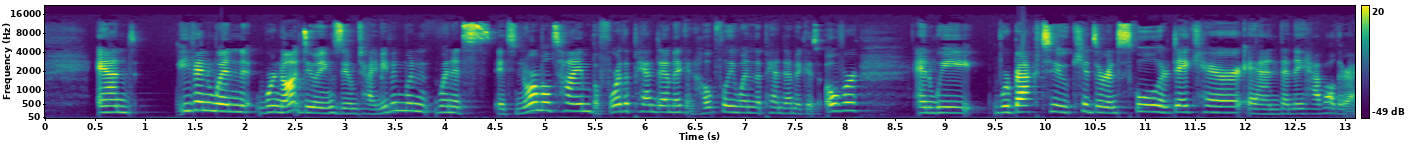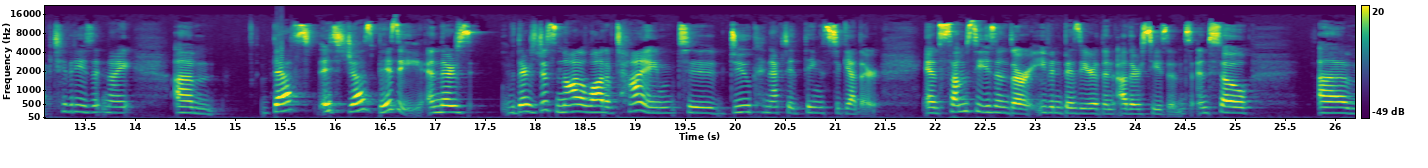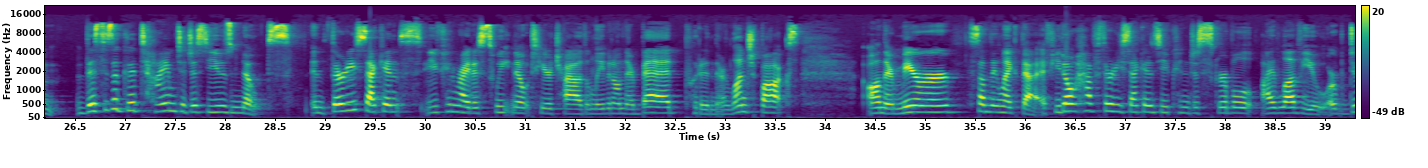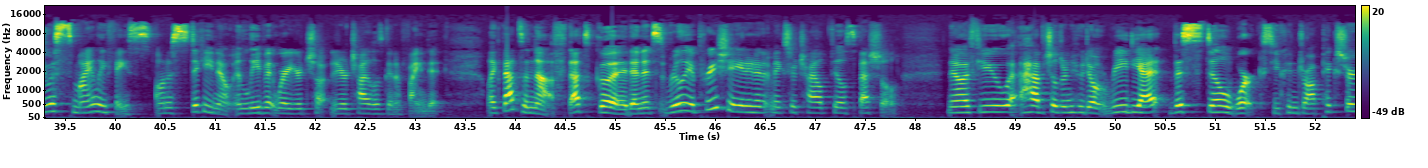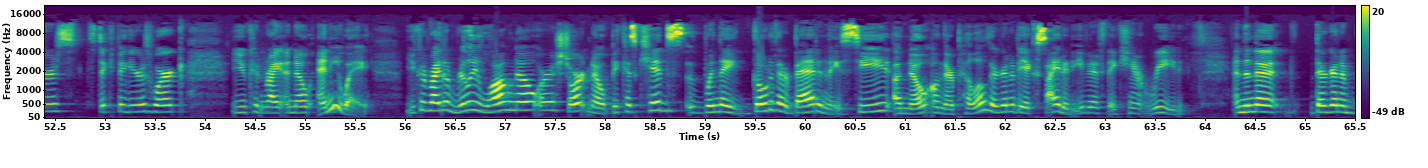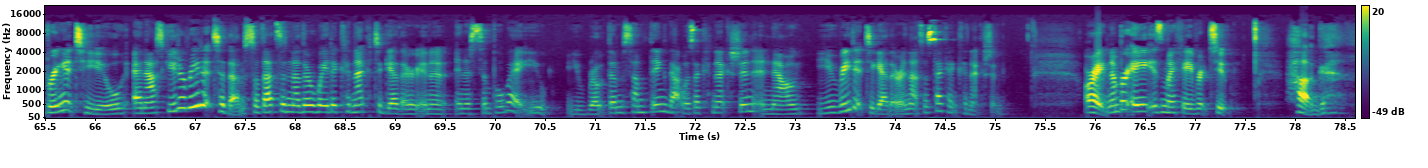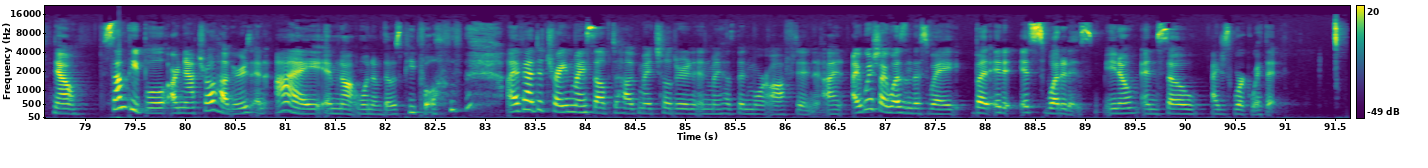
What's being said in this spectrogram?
And even when we're not doing Zoom time, even when, when it's it's normal time before the pandemic, and hopefully when the pandemic is over, and we we're back to kids are in school or daycare, and then they have all their activities at night. Um, that's it's just busy, and there's there's just not a lot of time to do connected things together. And some seasons are even busier than other seasons, and so um, this is a good time to just use notes. In 30 seconds, you can write a sweet note to your child and leave it on their bed, put it in their lunchbox, on their mirror, something like that. If you don't have 30 seconds, you can just scribble "I love you" or do a smiley face on a sticky note and leave it where your ch- your child is going to find it. Like that's enough. That's good and it's really appreciated and it makes your child feel special. Now, if you have children who don't read yet, this still works. You can draw pictures, stick figures work. You can write a note anyway. You could write a really long note or a short note because kids, when they go to their bed and they see a note on their pillow, they're going to be excited even if they can't read. And then they're, they're going to bring it to you and ask you to read it to them. So that's another way to connect together in a, in a simple way. You, you wrote them something, that was a connection, and now you read it together, and that's a second connection. All right, number eight is my favorite too hug. Now, some people are natural huggers, and I am not one of those people. I've had to train myself to hug my children and my husband more often. I, I wish I wasn't this way, but it, it's what it is, you know, and so I just work with it.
